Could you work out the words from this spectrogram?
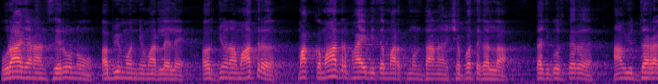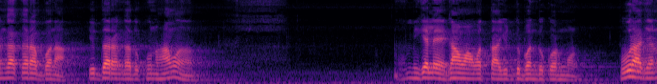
पुरायजनान सेरून अभिमन्यू मारलेले अर्जुना मात्र म्हाका मात्र पांय भितर मारत म्हूण ताणें शपथ घाल्ला ताजे घोसकर हांव युद्धारंगा करप बना युद्धारंगा दुखून हांव म्हगेले गांवां वता युद्ध बंद कर म्हूण पुरायजन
